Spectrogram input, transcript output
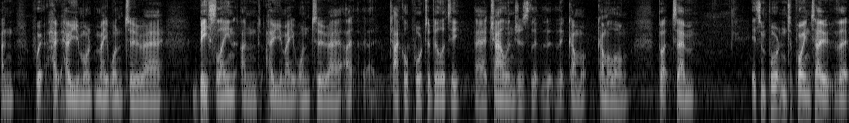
and how, how, you might want to uh, baseline and how you might want to uh, uh, tackle portability uh, challenges that, that, that, come, come along. But um, it's important to point out that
